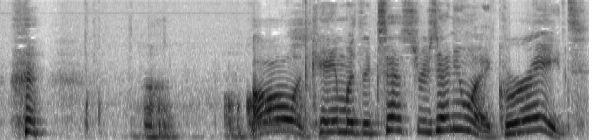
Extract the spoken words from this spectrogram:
oh, it came with accessories anyway. Great.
